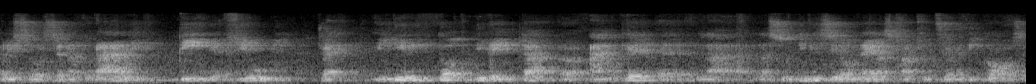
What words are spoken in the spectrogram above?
risorse naturali, dighe, fiumi, cioè il diritto diventa eh, anche eh, la, la, suddivisione e la spartizione di cose.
